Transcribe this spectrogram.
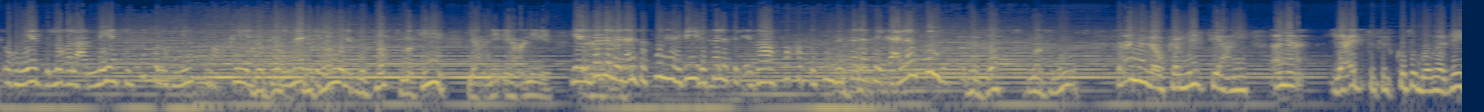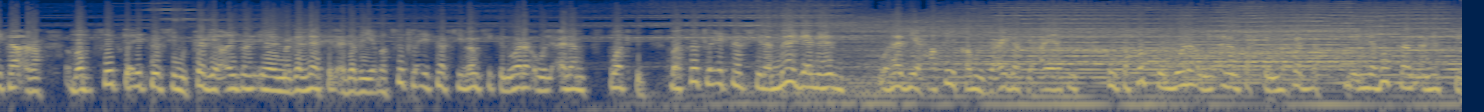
آه، كانت أغنيات باللغة العامية فلتكن أغنيات راقية كلمات جميلة بالظبط ما في يعني يعني يعني بدل من أن تكون هذه رسالة الإذاعة فقط تكون رسالة الإعلام كله. بالظبط مظبوط. فأنا لو كملت يعني أنا لعبت في الكتب وبديت أقرأ بصيت لقيت نفسي متجه أيضا إلى المجلات الأدبية بصيت لقيت نفسي بمسك الورق والقلم وأكتب بصيت لقيت نفسي لما أجي انام وهذه حقيقة مزعجة في حياتي كنت أحط الورق والقلم تحت المخده لأن أبص القى نفسي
